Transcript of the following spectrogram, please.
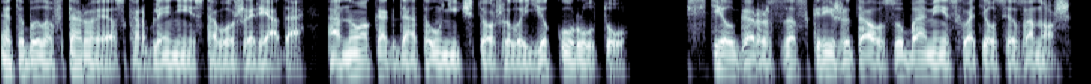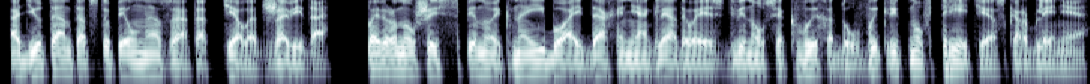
Это было второе оскорбление из того же ряда. Оно когда-то уничтожило Якуруту. Стилгар заскрижетал зубами и схватился за нож. Адъютант отступил назад от тела Джавида. Повернувшись спиной к Наибу, Айдаха, не оглядываясь, двинулся к выходу, выкрикнув третье оскорбление.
